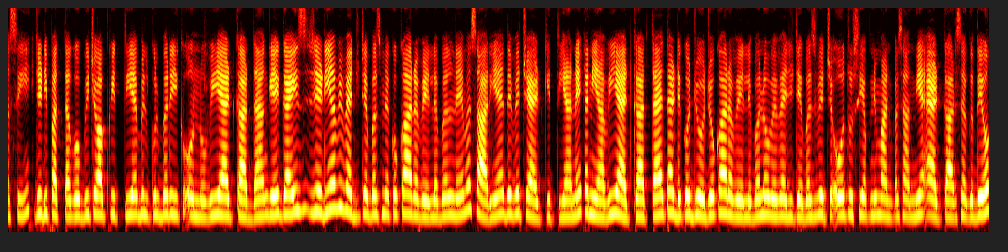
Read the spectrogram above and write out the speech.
ਅਸੀਂ ਜਿਹੜੀ ਪੱਤਾ ਗੋਭੀ ਚੌਪ ਕੀਤੀ ਹੈ, ਬਿਲਕੁਲ ਬਰੀਕ ਉਹਨੂੰ ਵੀ ਐਡ ਕਰ ਦਾਂਗੇ। ਗਾਇਜ਼ ਜਿਹੜੀਆਂ ਵੀ ਵੈਜੀਟੇਬਲਸ ਮੇਰੇ ਕੋਲ ਘਰ ਅਵੇਲੇਬਲ ਨੇ, ਮੈਂ ਸਾਰੀਆਂ ਇਹਦੇ ਵਿੱਚ ਐਡ ਕੀਤੀਆਂ ਨੇ। ਧਨੀਆ ਵੀ ਐਡ ਕਰਤਾ ਹੈ। ਤੁਹਾਡੇ ਕੋਲ ਜੋ ਜੋ ਘਰ ਅਵੇਲੇਬਲ ਹੋਵੇ ਵੈਜੀਟੇਬਲਸ ਵਿੱਚ, ਉਹ ਤੁਸੀਂ ਆਪਣੀ ਮਨਪਸੰਦ ਦੀਆਂ ਐਡ ਕਰ ਸਕਦੇ ਹੋ।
